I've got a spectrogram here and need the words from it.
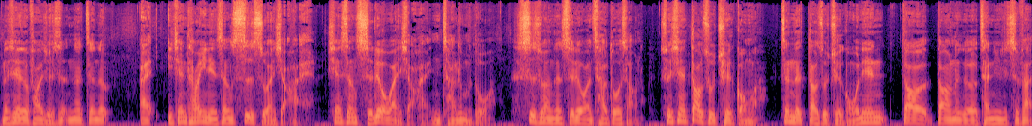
那现在就发觉是，那真的，哎，以前台湾一年生四十万小孩，现在生十六万小孩，你差那么多，四十万跟十六万差多少呢？所以现在到处缺工啊，真的到处缺工。我那天到到那个餐厅去吃饭，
